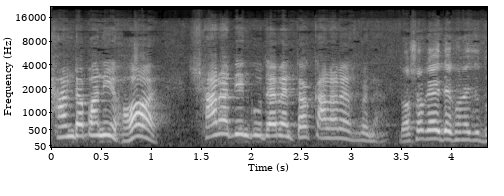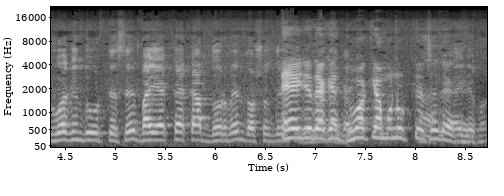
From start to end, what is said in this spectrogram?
ঠান্ডা পানি হয় সারাদিন কুদাবেন তাও কালার আসবে না। দর্শক এই দেখুন এই যে ধোঁয়া কিন্তু উঠতেছে। ভাই একটা কাপ ধরবেন দর্শকদের এই যে দেখেন। ধোঁয়া কেমন উঠতেছে হ্যাঁ, এই দেখুন।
